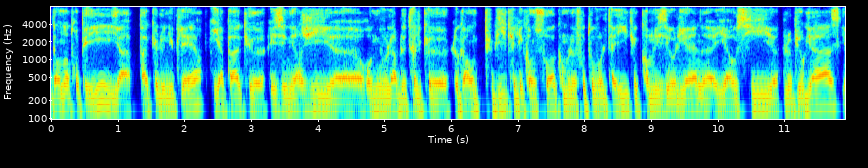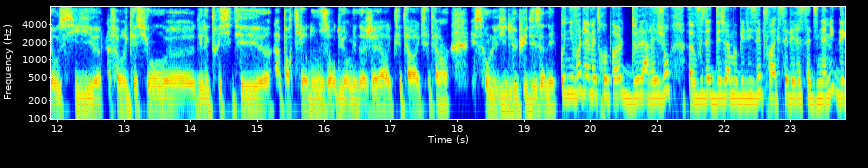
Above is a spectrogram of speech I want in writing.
dans notre pays. Il n'y a pas que le nucléaire, il n'y a pas que les énergies renouvelables telles que le grand public les conçoit, comme le photovoltaïque, comme les éoliennes. Il y a aussi le biogaz, il y a aussi la fabrication d'électricité à partir de nos ordures ménagères, etc., etc. Et ça, on le dit depuis des années. Au niveau de la métropole, de la région, vous êtes déjà mobilisé pour accélérer sa dynamique des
